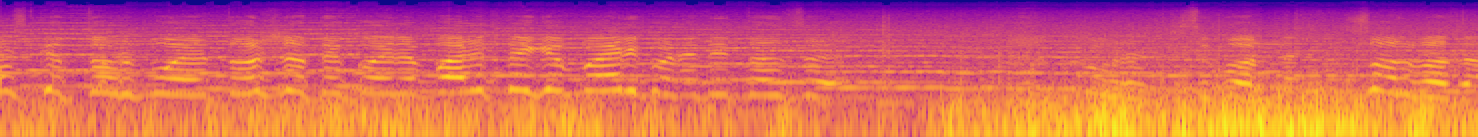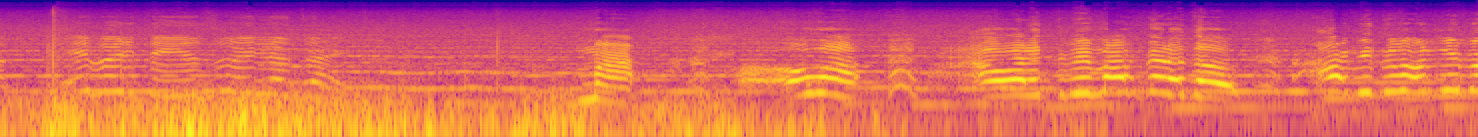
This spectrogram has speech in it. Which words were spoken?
আজকে তোর বয়ে তোর সাথে কইরে বাড়ি থেকে বাইরে করে দিতেছে। আমরা কিছু কর নাই। চল বাজান, এ বাড়ি থেকে চলে যায় মা, ও মা, আমারে তুমি মাফ করে দাও। আমি তোমার সঙ্গে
